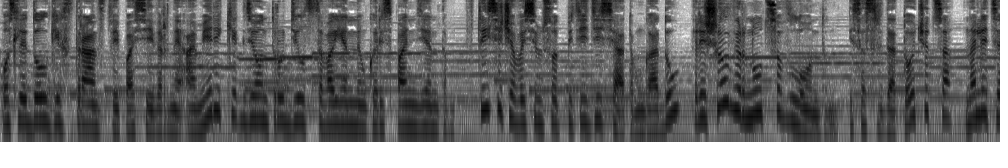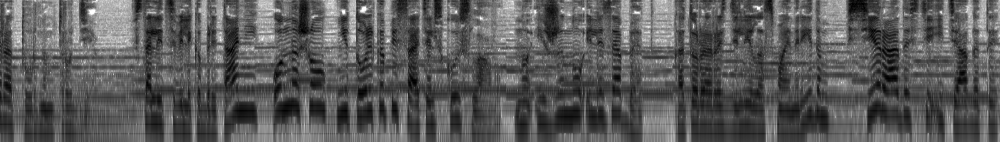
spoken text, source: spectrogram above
после долгих странствий по Северной Америке, где он трудился военным корреспондентом, в 1850 году решил вернуться в Лондон и сосредоточиться на литературном труде. Столице Великобритании он нашел не только писательскую славу, но и жену Элизабет, которая разделила с Майнридом все радости и тяготы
